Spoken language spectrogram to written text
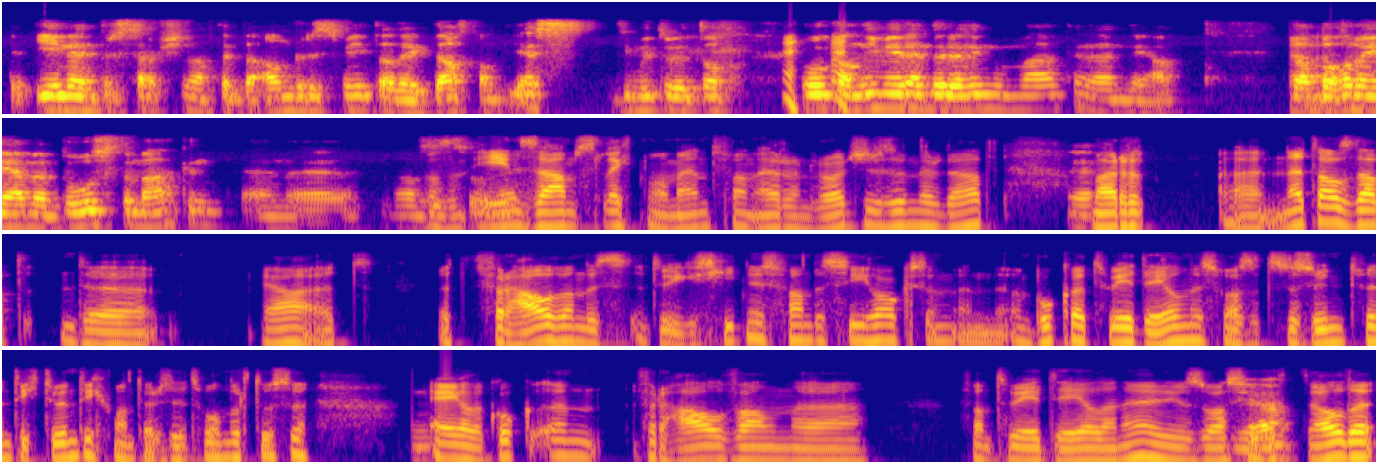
de ene interception achter de andere smeet, dat ik dacht van yes, die moeten we toch ook al niet meer in de running maken. En ja, dan begon hij me boos te maken. En, uh, dat was een eenzaam, slecht moment van Aaron Rodgers inderdaad. Maar uh, net als dat de, ja, het, het verhaal van de, de geschiedenis van de Seahawks een, een, boek uit twee delen is, was het seizoen 2020, want daar zitten we ondertussen, eigenlijk ook een verhaal van, uh, van twee delen. Hè. Zoals je ja. vertelde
